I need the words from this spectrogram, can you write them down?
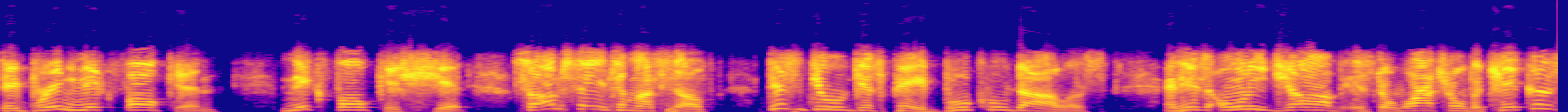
They bring Nick Folk in. Nick Folk is shit. So I'm saying to myself, this dude gets paid buku dollars, and his only job is to watch over kickers,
